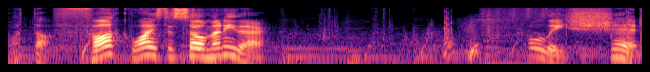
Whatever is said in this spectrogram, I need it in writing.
What the fuck? Why is there so many there? Holy shit.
